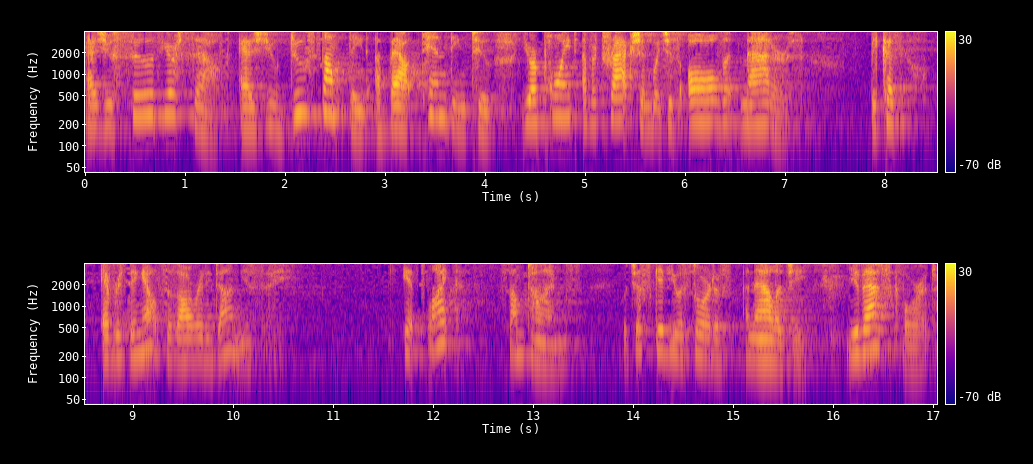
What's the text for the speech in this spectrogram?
As you soothe yourself as you do something about tending to your point of attraction which is all that matters because everything else is already done you see. It's like sometimes we'll just give you a sort of analogy you've asked for it.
